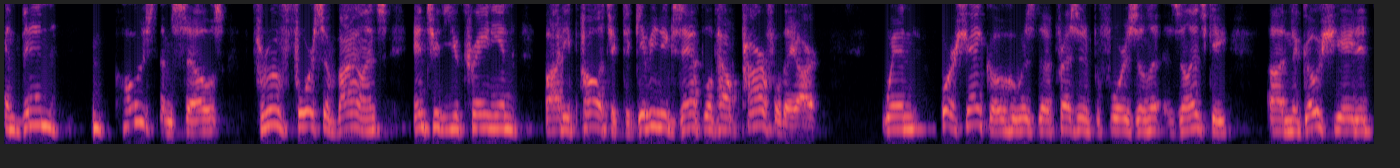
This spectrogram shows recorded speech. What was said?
and then imposed themselves through force of violence into the Ukrainian body politic. To give you an example of how powerful they are, when Poroshenko, who was the president before Zelensky, uh, negotiated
